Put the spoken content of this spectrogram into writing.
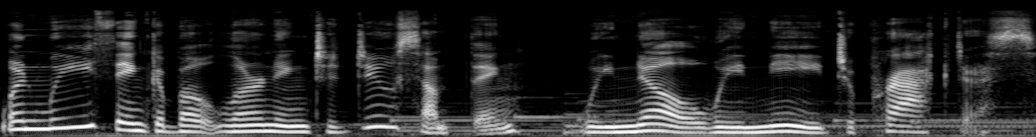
When we think about learning to do something, we know we need to practice.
